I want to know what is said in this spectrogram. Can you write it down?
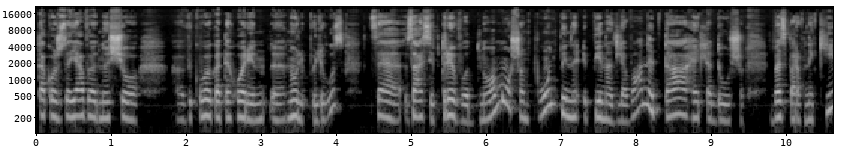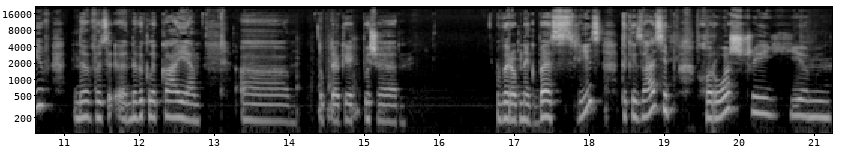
Також заявлено, що е, вікової категорії е, 0 це засіб 3 в одному, шампунь, піна- для ванни та гель для душу. Без барвників, не, е, викликає, е, тобто, як пише виробник без сліз, такий засіб хороший. ем,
